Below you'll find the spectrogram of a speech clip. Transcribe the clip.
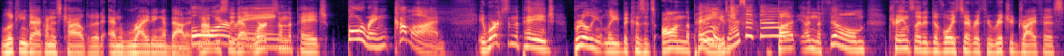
looking back on his childhood and writing about it. And obviously, that works on the page. Boring. Come on. It works in the page brilliantly because it's on the oh, page. Oh, does it though? But in the film, translated to voiceover through Richard Dreyfuss,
